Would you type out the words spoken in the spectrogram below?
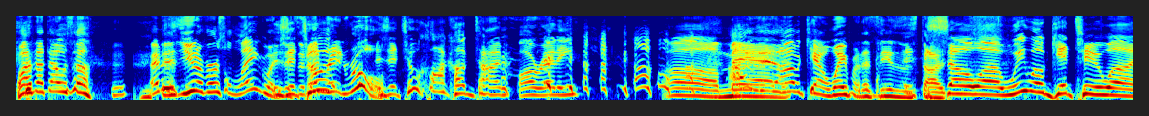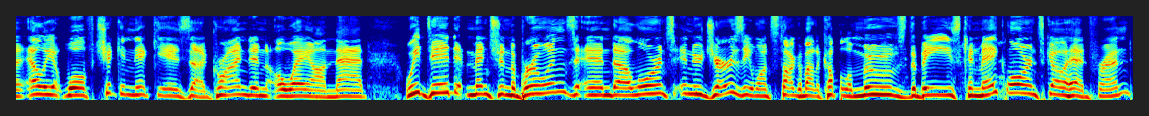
well, I thought that was a is universal language. it's an two- unwritten rule. Is it two o'clock hug time already? Oh man, I, I can't wait for the season to start. So uh, we will get to uh, Eliot Wolf. Chicken Nick is uh, grinding away on that. We did mention the Bruins, and uh, Lawrence in New Jersey wants to talk about a couple of moves the B's can make. Lawrence, go ahead, friend.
